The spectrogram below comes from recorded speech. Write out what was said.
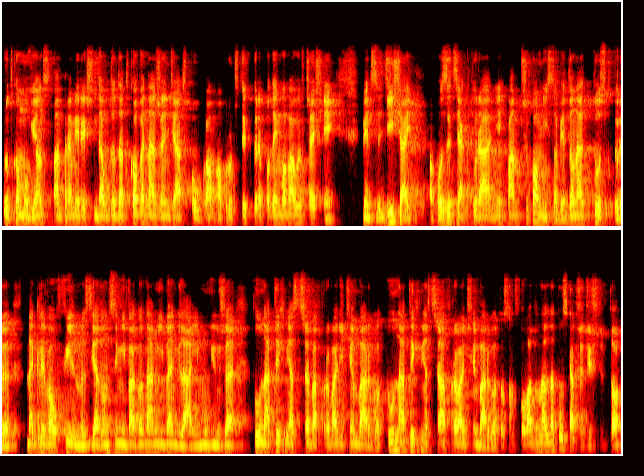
krótko mówiąc, Pan Premier jeszcze dał dodatkowe narzędzia spółkom, oprócz tych, które podejmowały wcześniej. Więc dzisiaj opozycja, która, niech pan przypomni sobie, Donald Tusk, który nagrywał film z jadącymi wagonami węgla i mówił, że tu natychmiast trzeba wprowadzić embargo, tu natychmiast trzeba wprowadzić embargo. To są słowa Donalda Tuska, przecież to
